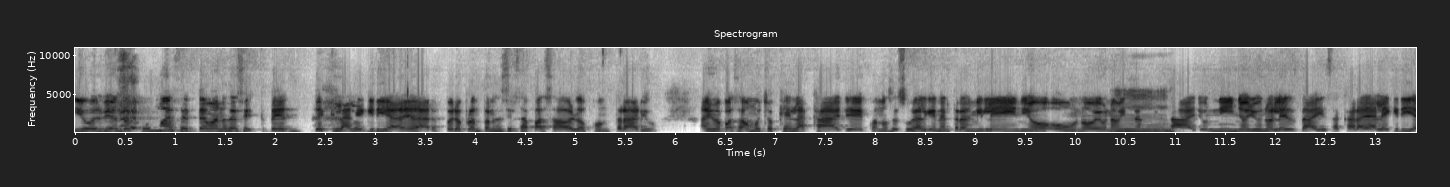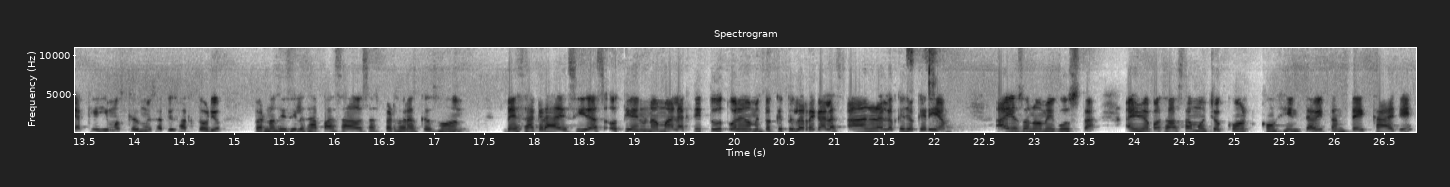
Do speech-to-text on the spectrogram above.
Y volviendo como a ese tema, no sé si de, la alegría de dar, pero pronto no sé si les ha pasado lo contrario a mí me ha pasado mucho que en la calle, cuando se sube alguien al Transmilenio o uno ve una habitación mm. un niño y uno les da esa cara de alegría que dijimos que es muy satisfactorio, pero no sé si les ha pasado a esas personas que son desagradecidas o tienen una mala actitud o en el momento que tú le regalas, ah, no era lo que yo quería, ay, eso no me gusta. A mí me ha pasado hasta mucho con, con gente habitante de calle,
